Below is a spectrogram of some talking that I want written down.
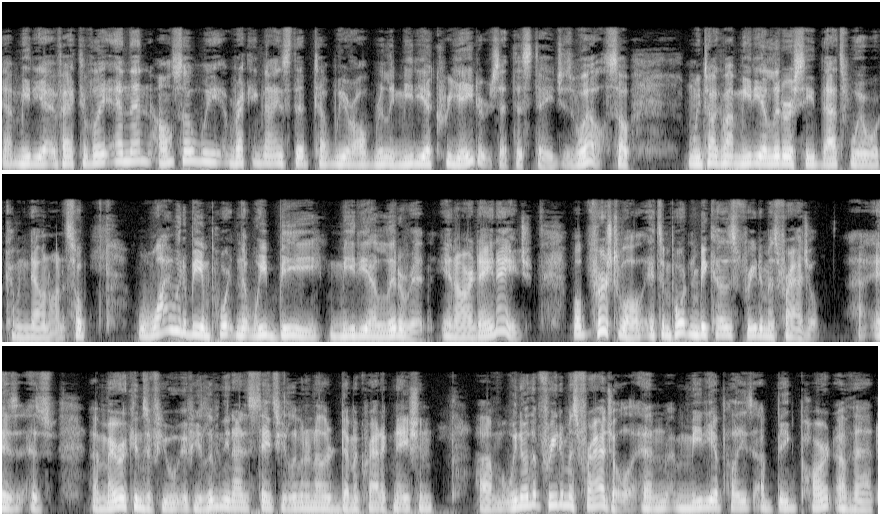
uh, media effectively. And then also we recognize that uh, we are all really media creators at this stage as well. So when we talk about media literacy, that's where we're coming down on it. So why would it be important that we be media literate in our day and age? Well, first of all, it's important because freedom is fragile. Uh, as, as Americans, if you if you live in the United States, you live in another democratic nation, um, we know that freedom is fragile and media plays a big part of that.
